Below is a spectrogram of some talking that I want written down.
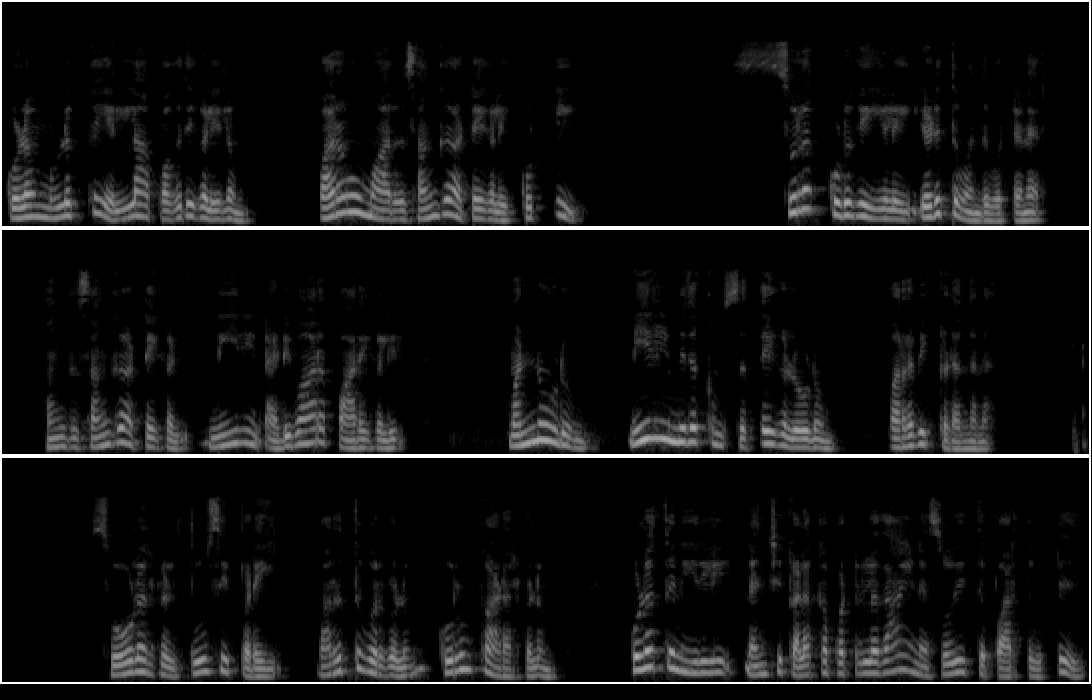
குளம் முழுக்க எல்லா பகுதிகளிலும் பரவுமாறு சங்கு அட்டைகளை கொட்டி சுரக்குடுகைகளை எடுத்து வந்துவிட்டனர். அங்கு சங்கு அட்டைகள் நீரின் அடிவார பாறைகளில் மண்ணோடும் நீரில் மிதக்கும் செத்தைகளோடும் பரவிக் கிடந்தன. சோழர்கள் தூசிப்படை மருத்துவர்களும் குறுங்காடர்களும் குளத்து நீரில் நஞ்சு கலக்கப்பட்டுள்ளதா என சோதித்துப் பார்த்துவிட்டு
